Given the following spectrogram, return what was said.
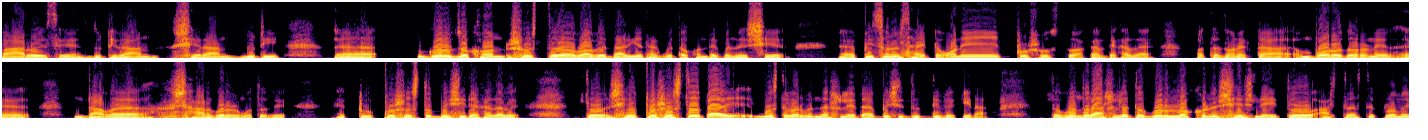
পা রয়েছে, দুটি রান, সে রান দুটি গরু যখন সুস্থভাবে দাঁড়িয়ে থাকবে, তখন দেখবেন যে সে পিছনের সাইডটা অনেক প্রশস্ত আকার দেখা যায়। অর্থাৎ অনেকটা বড় ধরনের দাম ষাঁড় গরুর মতো যে একটু প্রশস্ত বেশি দেখা যাবে। তো সেই প্রশস্ততাই বুঝতে পারবেন যে আসলে এটা বেশি দুধ দিবে কিনা। তো বন্ধুরা, আসলে তো গরুর লক্ষণের শেষ নেই, তো আস্তে আস্তে ক্রমে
